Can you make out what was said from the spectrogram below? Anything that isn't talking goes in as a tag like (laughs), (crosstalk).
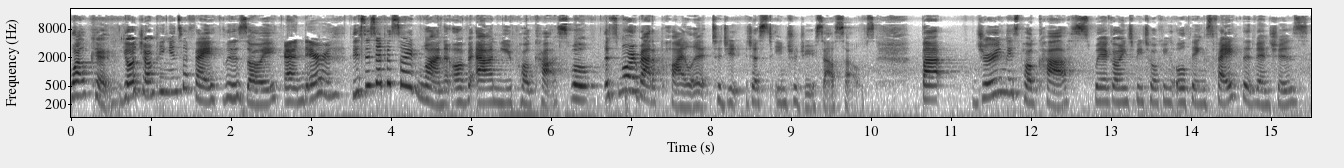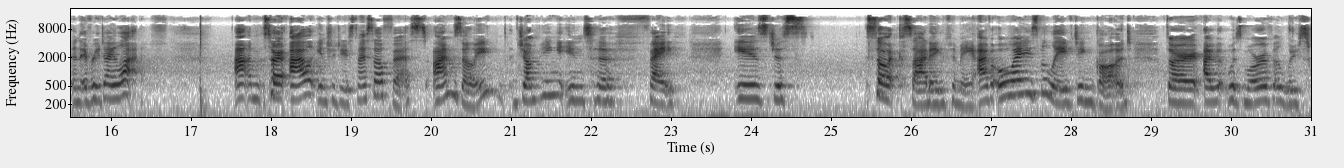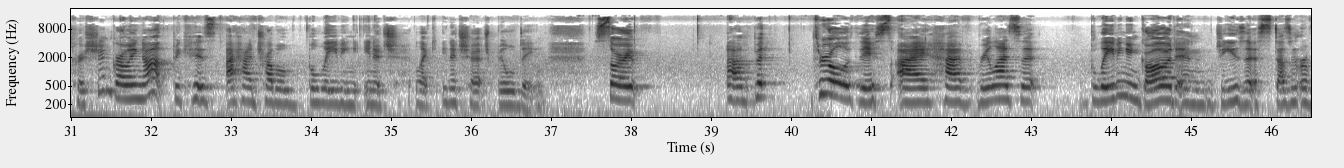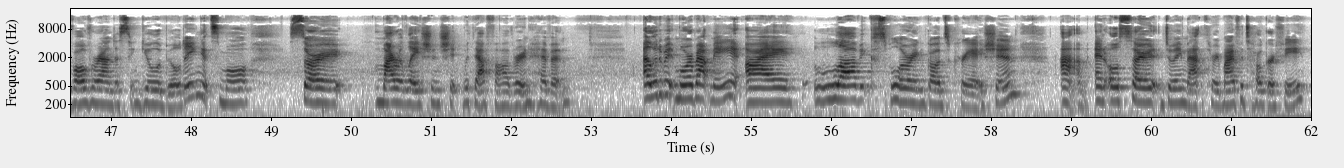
Welcome. You're jumping into faith with Zoe. And Erin. This is episode one of our new podcast. Well, it's more about a pilot to ju- just introduce ourselves. But during this podcast, we're going to be talking all things faith, adventures, and everyday life. Um, so I'll introduce myself first. I'm Zoe. Jumping into faith is just so exciting for me. I've always believed in God, though I was more of a loose Christian growing up because I had trouble believing in a ch- like in a church building. So, um, but through all of this, I have realized that believing in God and Jesus doesn't revolve around a singular building. It's more so my relationship with our Father in heaven. A little bit more about me. I love exploring God's creation um, and also doing that through my photography.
